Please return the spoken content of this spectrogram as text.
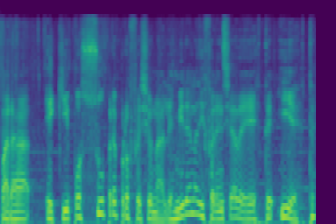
para equipos super profesionales miren la diferencia de este y este.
